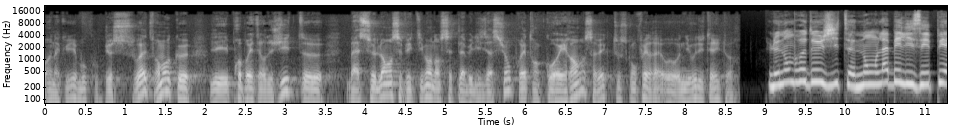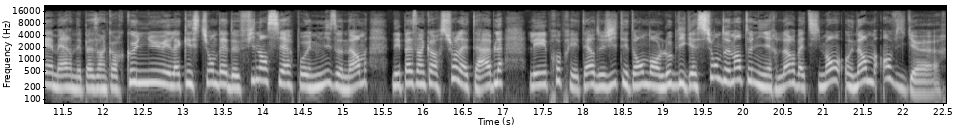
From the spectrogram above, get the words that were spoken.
en accueillir beaucoup. Je souhaite vraiment que les propriétaires de gîtes euh, bah, se lancent effectivement dans cette labellisation pour être en cohérence avec tout ce qu'on fait au niveau du territoire. Le nombre de gîtes non labellisés PMR n'est pas encore connu et la question d'aide financière pour une mise aux normes n'est pas encore sur la table, les propriétaires de gîtes étant dans l'obligation de maintenir leurs bâtiments aux normes en vigueur.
